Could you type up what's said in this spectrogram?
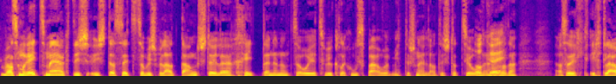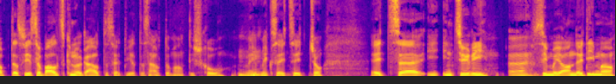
Was man jetzt merkt, ist, ist, dass jetzt zum Beispiel auch Tankstellenketten und so jetzt wirklich ausbauen mit den Schnellladestationen. Okay. Oder? Also ich, ich glaube, dass wir, sobald es genug Autos hat, wird das automatisch kommen. Mhm. Man, man sieht es jetzt schon. Jetzt äh, in Zürich äh, sind wir ja nicht immer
